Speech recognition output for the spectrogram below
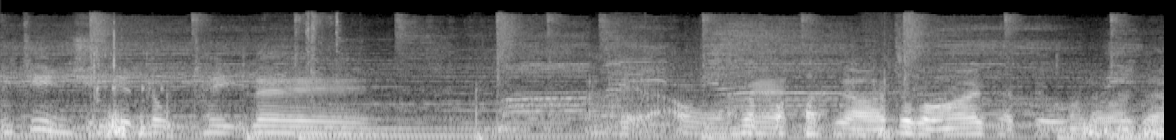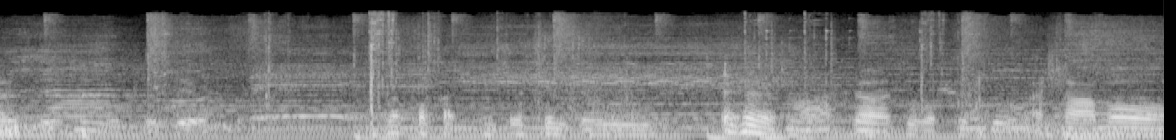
Iti shit lo thai le. Ang ge au ge. là tôi có ai thật cái tôi. Đó, là thật mo ichun le zua ten Cái đó فقط تمثلت أشامو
